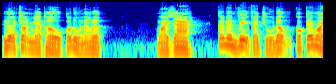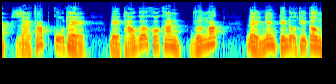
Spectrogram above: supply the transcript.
lựa chọn nhà thầu có đủ năng lực. Ngoài ra, các đơn vị phải chủ động có kế hoạch giải pháp cụ thể để tháo gỡ khó khăn, vướng mắc, đẩy nhanh tiến độ thi công,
